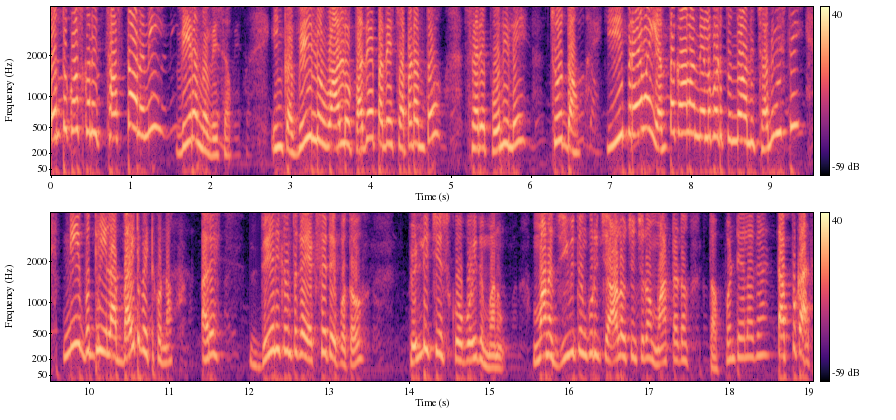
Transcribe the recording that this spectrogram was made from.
గొంతు కోసుకుని చస్తానని వీరంగా వేశావు. ఇంకా వీళ్ళు వాళ్ళు పదే పదే చెప్పడంతో సరే పోనీలే చూద్దాం. ఈ ప్రేమ ఎంతకాలం నిలబడుతుందో అని చనువిస్తే నీ బుద్ధి ఇలా బయట పెట్టుకున్నావు. అరే దేనికంతగా ఎక్సైట్ అయిపోతావు? పెళ్ళి చేసుకోబోయేది మనం. మన జీవితం గురించి ఆలోచించడం మాట్లాడడం తప్పంటే ఎలాగా? తప్పు కాదు.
